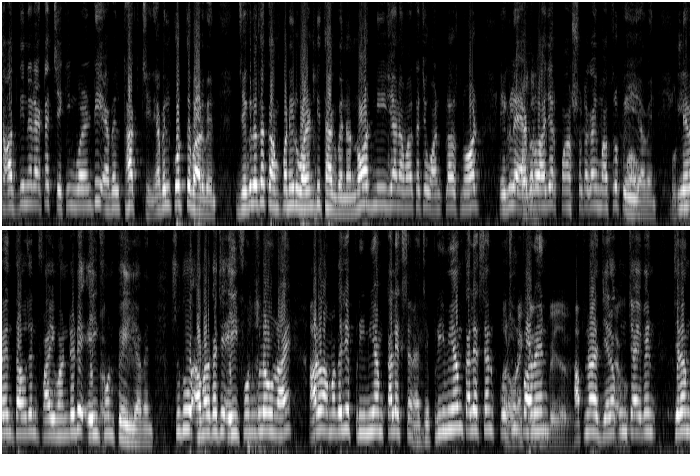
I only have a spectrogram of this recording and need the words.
সাত দিনের একটা চেকিং ওয়ারেন্টি অ্যাভেল থাকছে অ্যাভেল করতে পারবেন। যেগুলোতে কোম্পানির ওয়ারেন্টি থাকবে না। নট নিয়ে যান আমার কাছে ওয়ান প্লাস নট এগুলো এগারো হাজার পাঁচশো টাকায় মাত্র পেয়ে যাবেন। ইলেভেন থাউজেন্ড ফাইভ হান্ড্রেডে এই ফোন পেয়ে যাবেন। শুধু আমার কাছে এই ফোনগুলোও নয় আরও আমার কাছে প্রিমিয়াম কালেকশন আছে। প্রিমিয়াম কালেকশন প্রচুর পাবেন। আপনারা যেরকম চাইবেন যেরকম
